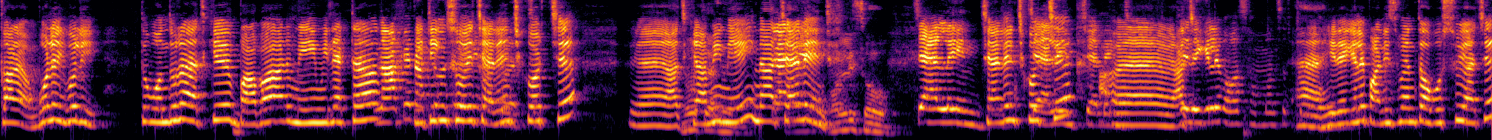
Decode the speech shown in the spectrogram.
কারা বলি বলি। তো বন্ধুরা আজকে বাবা আর মেয়ে মিলে একটা শোয়ে যাচ্ছে। চ্যালেঞ্জ করছে। আজকে আমি নেই না চ্যালেঞ্জ চ্যালেঞ্জ চ্যালেঞ্জ করছে। চ্যালেঞ্জ আহ, আজ- হেরে গেলে বাবা সম্মান হ্যাঁ হেরে গেলে পানিশমেন্ট তো অবশ্যই আছে।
